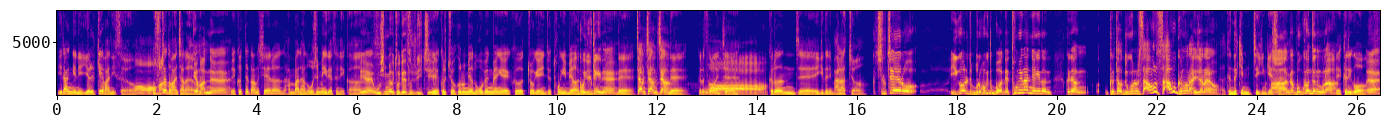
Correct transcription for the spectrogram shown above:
1학년이 10개 반이 있어요. 어, 숫자도 많- 많잖아요. 꽤 많네. 예, 그때 당시에는 한 반에 한 50명이 됐으니까. 예, 50명 더 됐을 수도 있지. 예, 그렇죠. 그러면 500명의 그쪽에 이제 통이면 거기 1등이네. 네. 짱, 짱, 짱. 네. 그래서 와. 이제 그런 이제 얘기들이 많았죠. 실제로 이걸 좀 물어보기도 뭐한데 통일한 얘기는 그냥 그렇다고 누구를 싸우, 싸우고 그런 건 아니잖아요. 그 느낌적인 게 있어요. 아, 그러니까 못 건드는구나. 예, 그리고 예.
